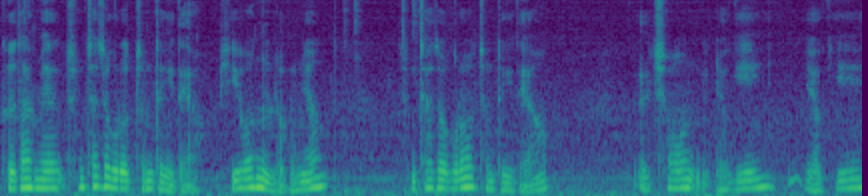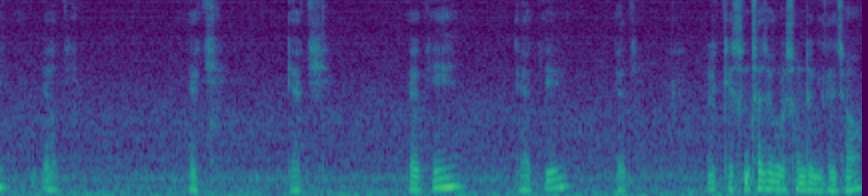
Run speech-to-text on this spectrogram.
그 다음에 순차적으로 점등이 돼요. P1을 누르면 순차적으로 점등이 돼요. 1촌 여기 여기 여기 여기 여기 여기 여기 여기 이렇게 순차적으로 선등이 되죠.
